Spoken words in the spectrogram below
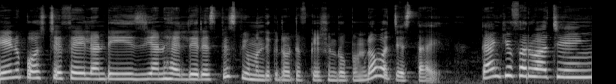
నేను పోస్ట్ చేసే ఇలాంటి ఈజీ అండ్ హెల్తీ రెసిపీస్ మీ ముందుకు నోటిఫికేషన్ రూపంలో వచ్చేస్తాయి. Thank you for watching.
